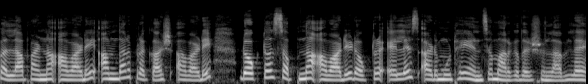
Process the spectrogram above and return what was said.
कल्लापण्णा आवाडे आमदार Prakash Awade doctor Sapna Awade doctor L S Admuthe यांचं मार्गदर्शन लाभलंय.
